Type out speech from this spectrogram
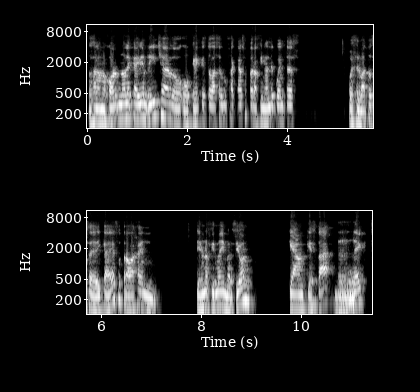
pues a lo mejor no le cae bien Richard o, cree que esto va a ser un fracaso, pero a final de cuentas, pues el vato se dedica a eso, trabaja en, tiene una firma de inversión que aunque está rect,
